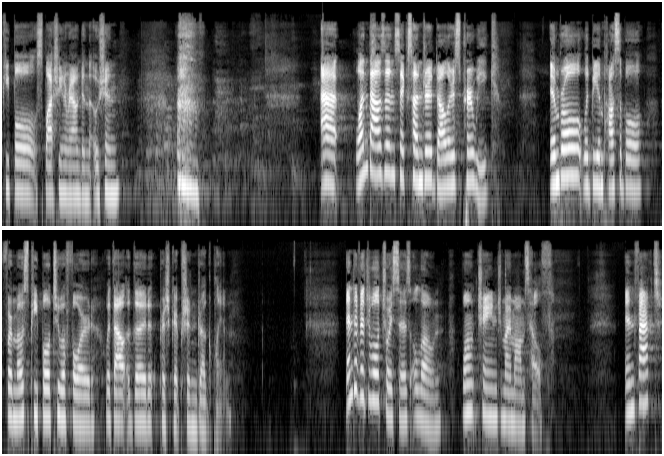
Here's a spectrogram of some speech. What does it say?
people splashing around in the ocean. At $1,600 per week, Enbrel would be impossible for most people to afford without a good prescription drug plan. Individual choices alone won't change my mom's health. In fact,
